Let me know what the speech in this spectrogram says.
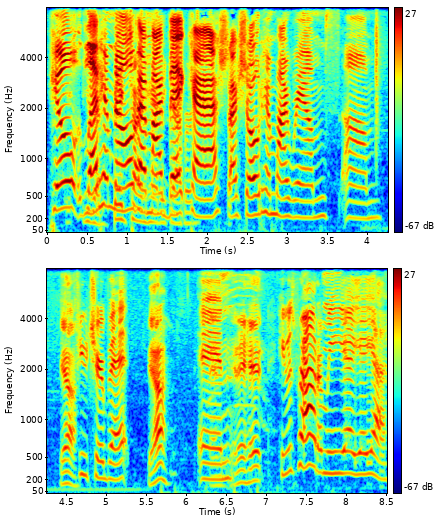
He'll He's let him know that my bet cashed. I showed him my Rams um, Yeah. future bet, Yeah. and, and it hit. he was proud of me. Yeah, yeah, yeah,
